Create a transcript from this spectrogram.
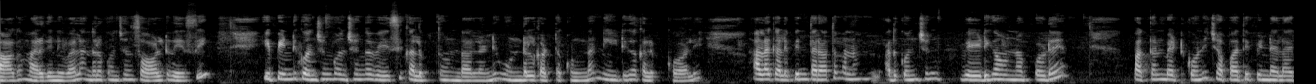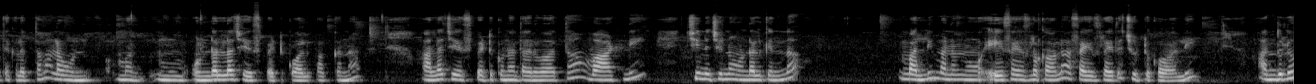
బాగా మరగనివ్వాలి. అందులో కొంచెం సాల్ట్ వేసి ఈ పిండి కొంచెం కొంచెంగా వేసి కలుపుతూ ఉండాలండి. ఉండలు కట్టకుండా నీట్గా కలుపుకోవాలి. అలా కలిపిన తర్వాత మనం అది కొంచెం వేడిగా ఉన్నప్పుడే పక్కన పెట్టుకొని చపాతీ పిండి ఎలా అయితే కలుపుతామో అలా ఉండల్లా చేసి పెట్టుకోవాలి పక్కన. అలా చేసి పెట్టుకున్న తర్వాత వాటిని చిన్న చిన్న ఉండల కింద మళ్ళీ మనము ఏ సైజులో కావాలో ఆ సైజులో అయితే చుట్టుకోవాలి. అందులో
